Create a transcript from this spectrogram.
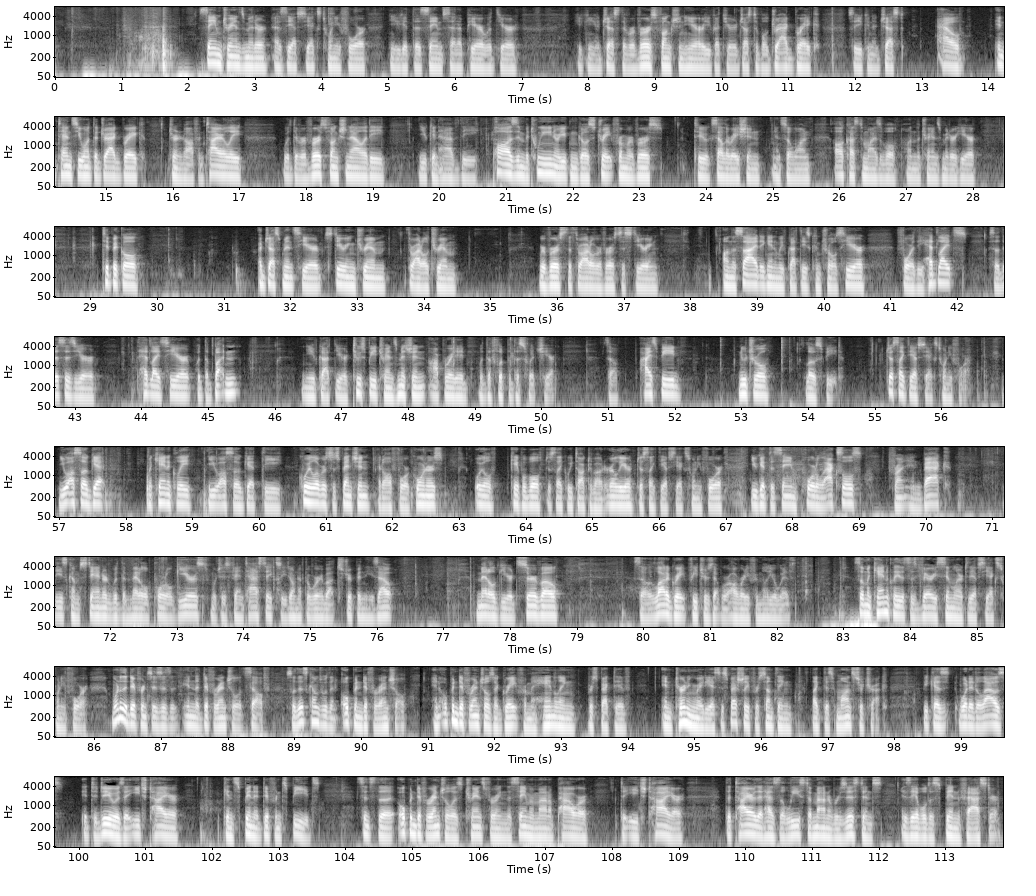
same transmitter as the FCX24. You get the same setup here with your, you can adjust the reverse function here. You've got your adjustable drag brake. So you can adjust how intense you want the drag brake, turn it off entirely. With the reverse functionality, you can have the pause in between, or you can go straight from reverse to acceleration and so on. All customizable on the transmitter here. Typical adjustments here steering trim, throttle trim, reverse the throttle, reverse the steering. On the side, again, we've got these controls here for the headlights. So this is your headlights here with the button. You've got your two-speed transmission operated with the flip of the switch here. So high speed, neutral, low speed, just like the FCX 24. You also get, mechanically, you also get the coilover suspension at all four corners, oil capable, just like we talked about earlier, just like the FCX 24. You get the same portal axles, front and back. These come standard with the metal portal gears, which is fantastic, so you don't have to worry about stripping these out. Metal geared servo. So a lot of great features that we're already familiar with. So mechanically, this is very similar to the FCX 24. One of the differences is in the differential itself. So this comes with an open differential. And open differentials are great from a handling perspective and turning radius, especially for something like this monster truck, because what it allows it to do is that each tire can spin at different speeds. Since the open differential is transferring the same amount of power to each tire, the tire that has the least amount of resistance is able to spin faster.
